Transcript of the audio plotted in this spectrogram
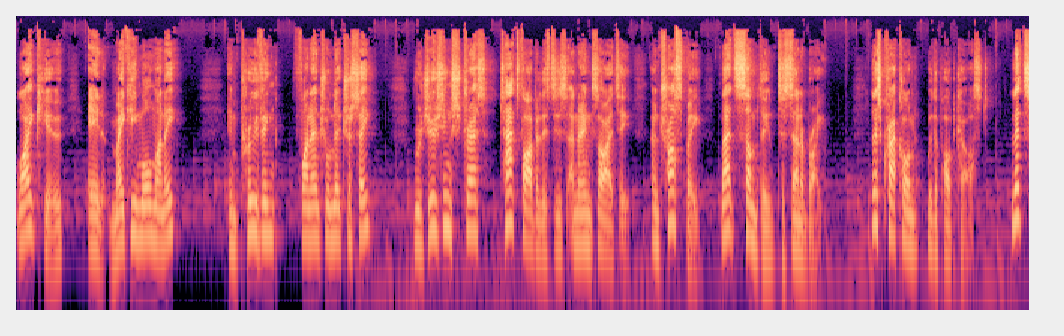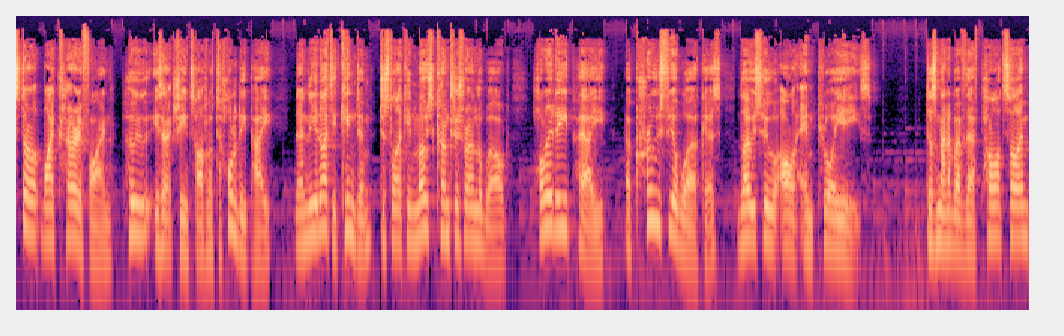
like you in making more money, improving financial literacy, reducing stress, tax liabilities, and anxiety. And trust me, that's something to celebrate. Let's crack on with the podcast. Let's start by clarifying who is actually entitled to holiday pay now, in the United Kingdom, just like in most countries around the world, holiday pay accrues for your workers, those who are employees. Doesn't matter whether they're part time,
